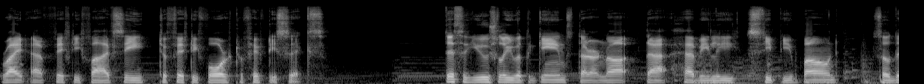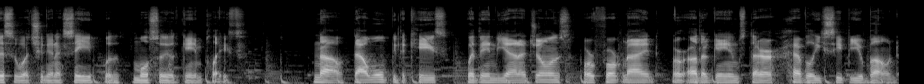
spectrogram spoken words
right at 55C to 54 to 56. This is usually with the games that are not that heavily CPU bound, so this is what you're gonna see with most of the gameplays. Now, that won't be the case with Indiana Jones or Fortnite or other games that are heavily CPU bound.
